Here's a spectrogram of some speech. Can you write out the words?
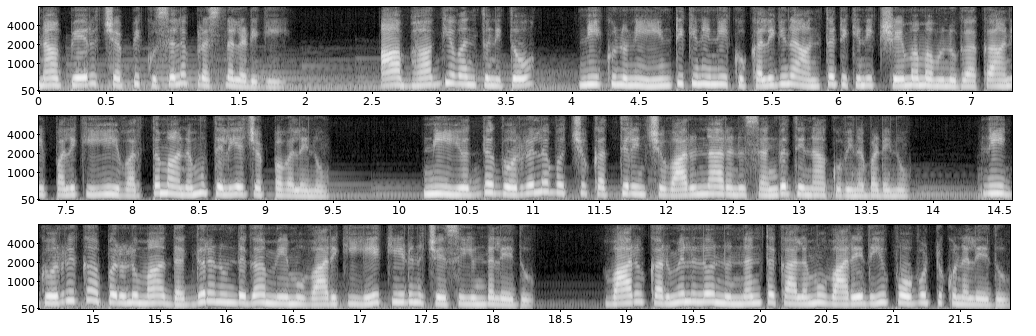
నా పేరు చెప్పి కుశల ప్రశ్నలడిగి ఆ భాగ్యవంతునితో నీకును నీ ఇంటికిని నీకు కలిగిన అంతటికిని క్షేమమవునుగాక అని పలికి ఈ వర్తమానము తెలియచెప్పవలెను. నీ యొద్ద గొర్రెలబొచ్చు కత్తిరించు వారున్నారను సంగతి నాకు వినబడెను. నీ గొర్రెకాపరులు మా దగ్గరనుండగా మేము వారికి ఏ కీడును చేసియుండలేదు. వారు కర్మిలలో నున్నంతకాలము వారేదీ పోగొట్టుకునలేదు.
